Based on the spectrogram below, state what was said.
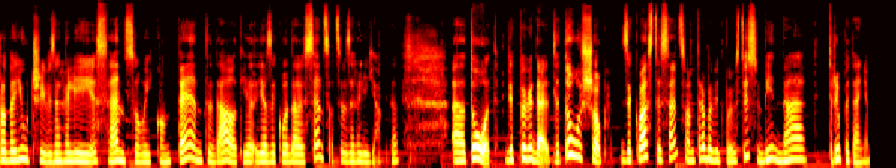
продаючий взагалі сенсовий контент? Да? От я, я закладаю сенс, а це взагалі як? Да? Е, то от, відповідаю, для того, щоб закласти сенс, вам треба відповісти собі на три питання.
